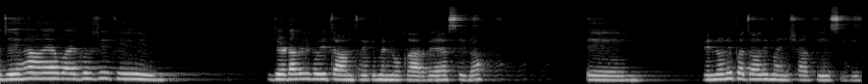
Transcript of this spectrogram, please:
ਅਜਿਹਾ ਆਇਆ ਵਾਹਿਗੁਰੂ ਜੀ ਕਿ ਜਿਹੜਾ ਵੀ ਕੋਈ ਤਾਂਤਰਿਕ ਮੈਨੂੰ ਕਰ ਰਿਹਾ ਸੀਗਾ ਤੇ ਮੈਨੂੰ ਨਹੀਂ ਪਤਾ ਉਹਦੀ ਮਨਸ਼ਾ ਕੀ ਸੀਗੀ।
